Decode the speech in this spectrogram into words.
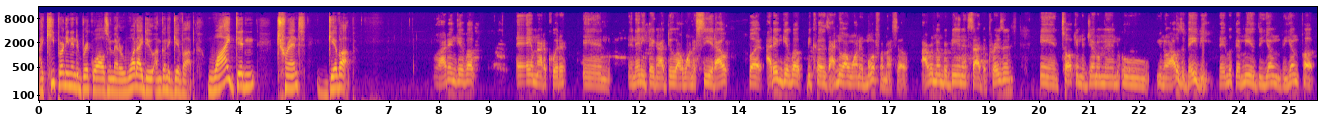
I keep running into brick walls. No matter what I do, I'm going to give up. Why didn't Trent give up? Well, I didn't give up. A, I'm not a quitter. And in anything I do, I want to see it out. But I didn't give up because I knew I wanted more for myself. I remember being inside the prison and talking to gentlemen who, you know, I was a baby. They looked at me as the young, the young pup.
